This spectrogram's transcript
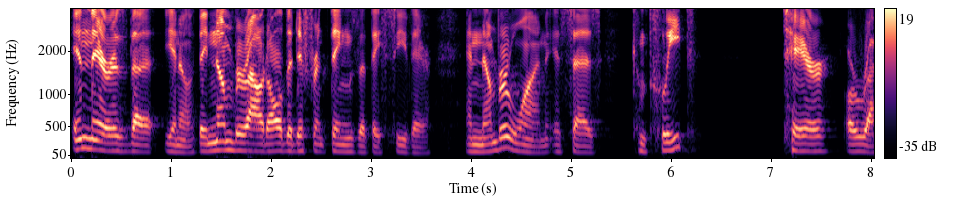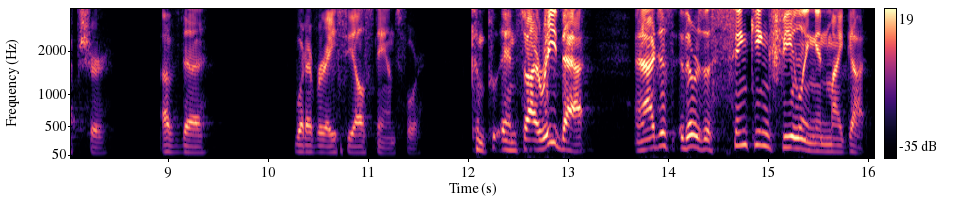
in there is the, you know, they number out all the different things that they see there. And number one, it says complete tear or rupture of the whatever ACL stands for. And so I read that, and I just, there was a sinking feeling in my gut,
